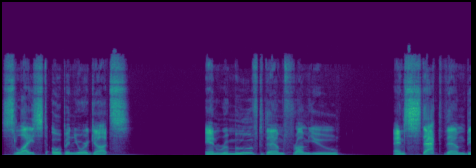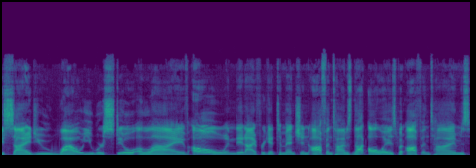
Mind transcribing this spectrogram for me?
sliced open your guts and removed them from you and stacked them beside you while you were still alive. Oh, and did I forget to mention, oftentimes, not always, but oftentimes,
